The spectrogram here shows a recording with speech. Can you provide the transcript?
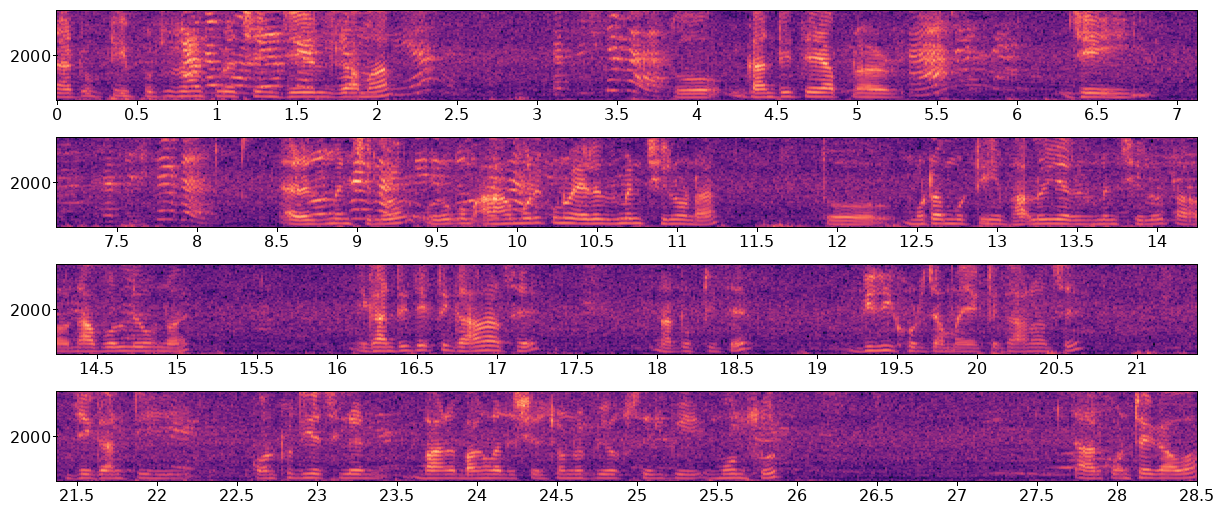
নাটকটি প্রযোজনা করেছেন জেল ড্রামা। তো গানটিতে আপনার যেই অ্যারেঞ্জমেন্ট ছিল ওরকম আহামরি কোনো অ্যারেঞ্জমেন্ট ছিল না। তো মোটামুটি ভালোই অ্যারেঞ্জমেন্ট ছিল, তা না বললেও নয়। এই গানটিতে একটি গান আছে, নাটকটিতে। বিড়ি খোর জামাই একটা গান আছে, যে গানটি কণ্ঠ দিয়েছিলেন বাংলাদেশের জনপ্রিয় শিল্পী মনসুর। তার কণ্ঠে গাওয়া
